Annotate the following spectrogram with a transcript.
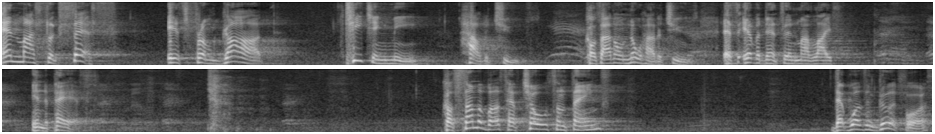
and my success is from God teaching me how to choose. Because I don't know how to choose. That's evidence in my life in the past. Because some of us have chose some things that wasn't good for us.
